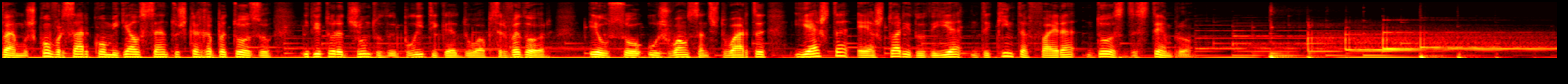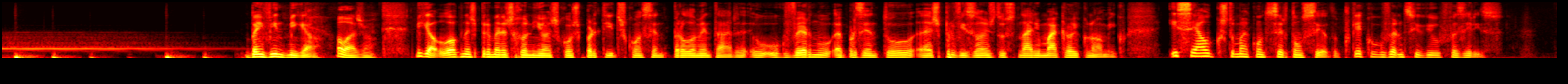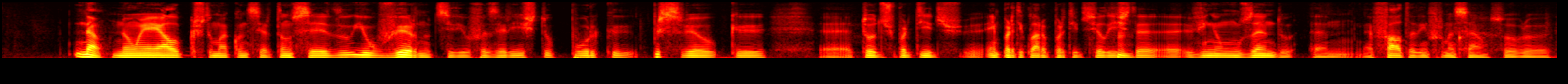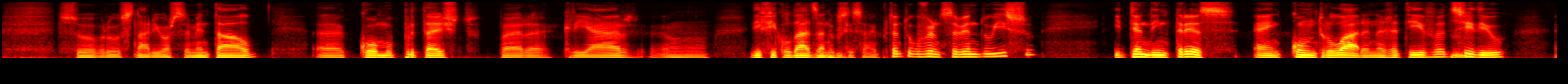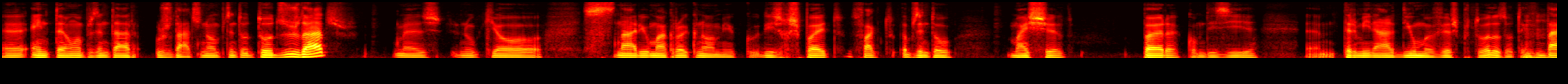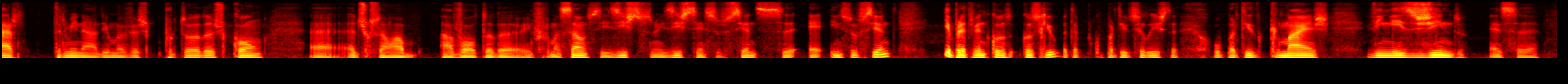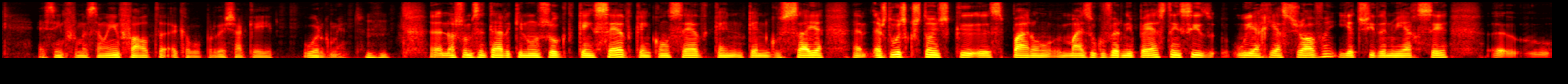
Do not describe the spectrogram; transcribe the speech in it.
Vamos conversar com Miguel Santos Carrapatoso, editor adjunto de política do Observador. Eu sou o João Santos Duarte e esta é a história do dia de quinta-feira, 12 de setembro. Bem-vindo, Miguel. Olá, João. Miguel, logo nas primeiras reuniões com os partidos com assento parlamentar, o, o governo apresentou as previsões do cenário macroeconómico. Isso é algo que costuma acontecer tão cedo. Por que é que o governo decidiu fazer isso? Não, não é algo que costuma acontecer tão cedo e o governo decidiu fazer isto porque percebeu que uh, todos os partidos, em particular o Partido Socialista, uh, vinham usando um, a falta de informação sobre sobre o cenário orçamental uh, como pretexto para criar um, dificuldades à negociação. E, portanto, o governo, sabendo isso e tendo interesse em controlar a narrativa, hum. decidiu uh, então apresentar os dados. Não apresentou todos os dados, mas no que ao cenário macroeconómico diz respeito, de facto, apresentou mais cedo para, como dizia, um, terminar de uma vez por todas, ou tentar uhum. terminar de uma vez por todas com uh, a discussão ao, à volta da informação, se existe, se não existe, se é suficiente, se é insuficiente, e aparentemente cons conseguiu, até porque o Partido Socialista, o partido que mais vinha exigindo essa, essa informação em falta, acabou por deixar cair o argumento. Uhum. Uh, nós vamos entrar aqui num jogo de quem cede, quem concede, quem, quem negocia. Uh, as duas questões que uh, separam mais o governo e o PS têm sido o IRS jovem e a descida no IRC.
